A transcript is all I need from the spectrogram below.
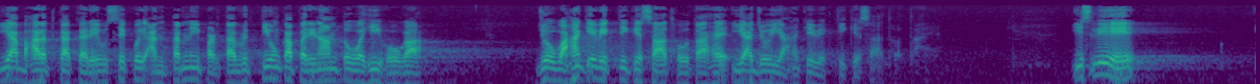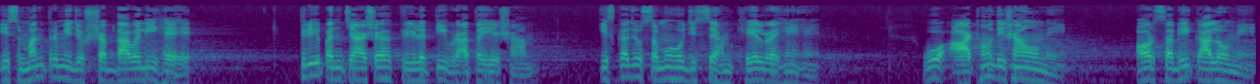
या भारत का करे, उससे कोई अंतर नहीं पड़ता। वृत्तियों का परिणाम तो वही होगा जो वहाँ के व्यक्ति के साथ होता है या जो यहाँ के व्यक्ति के साथ होता है। इसलिए इस मंत्र में जो शब्दावली है त्रिपंचाश क्रीड़ती व्रात ये शाम। इसका जो समूह जिससे हम खेल रहे हैं, वो आठों दिशाओं में और सभी कालों में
